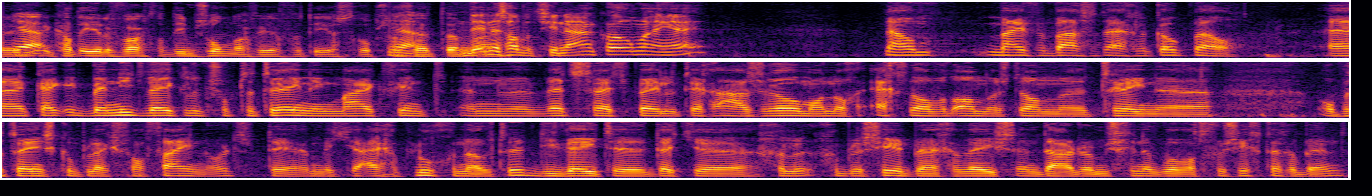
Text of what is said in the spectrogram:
eh, Ja. Ik had eerder verwacht dat hij hem zondag weer voor het eerst erop zou Ja. zetten. maar- Dennis had het zien aankomen en jij? Nou, mij verbaast het eigenlijk ook wel. Eh, kijk, ik ben niet wekelijks op de training, maar ik vind een eh, wedstrijd spelen tegen AS Roma nog echt wel wat anders dan eh, trainen op het trainingscomplex van Feyenoord. Met je eigen ploeggenoten. Die weten dat je geblesseerd bent geweest en daardoor misschien ook wel wat voorzichtiger bent.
